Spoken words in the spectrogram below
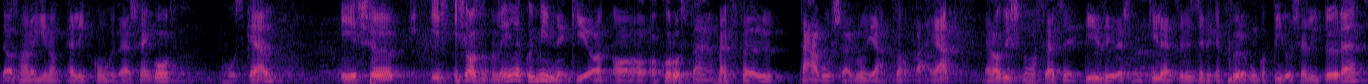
De az már megint elég komoly versenygolfhoz kell. És, és, és az volt a lényeg, hogy mindenki a, a, a korosztálynak megfelelő távolságról játsza a pályát, mert az is nonsens, hogy egy 10 éves vagy 9 éves gyereket fölrakunk a piros elütőre,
